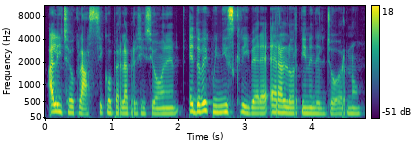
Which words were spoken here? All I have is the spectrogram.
al liceo classico per la precisione, e dove quindi scrivere era all'ordine del giorno.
